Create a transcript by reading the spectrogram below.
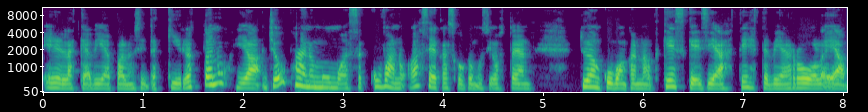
edelläkävijä paljon siitä kirjoittanut. Ja Joe Pine on muun muassa kuvannut asiakaskokemusjohtajan työnkuvan kannalta keskeisiä tehtäviä ja rooleja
